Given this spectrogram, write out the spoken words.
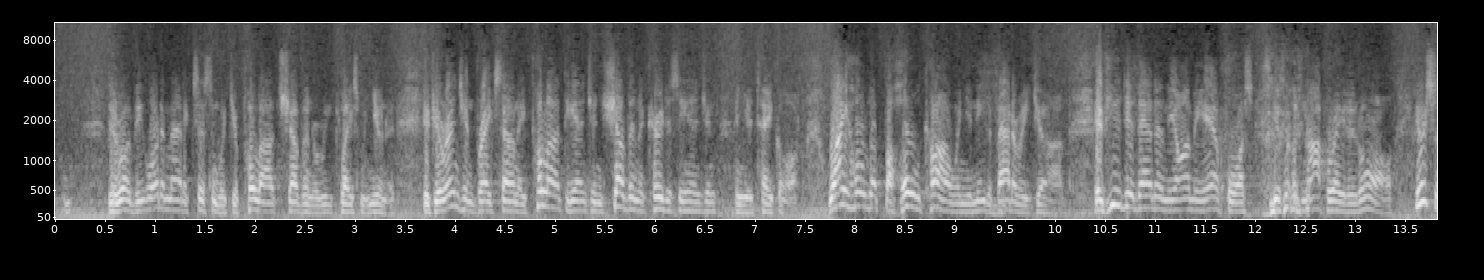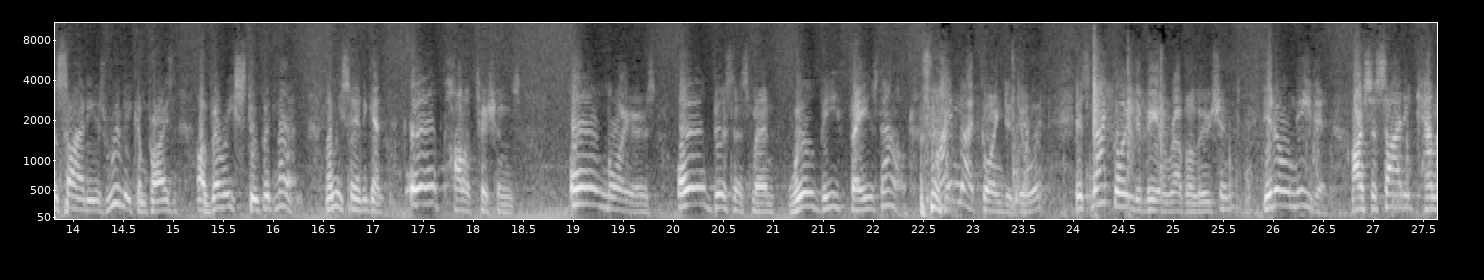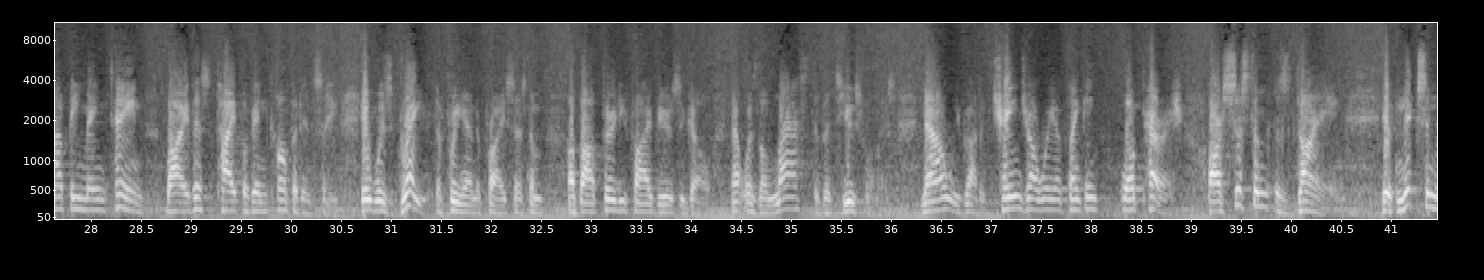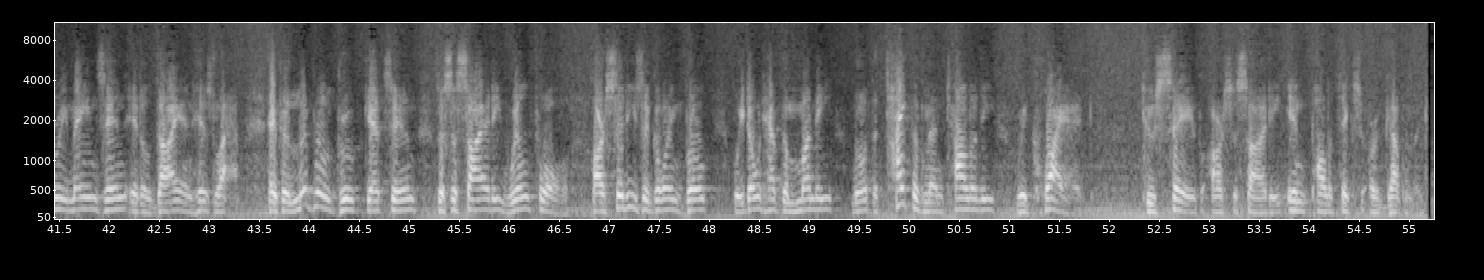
there'd all be automatic system which you pull out, shove in a replacement unit. If your engine breaks down, they pull out the engine, shove in a courtesy engine, and you take off. Why hold up the whole car when you need a battery job? If you did that in the Army Air Force, you couldn't operate at all. Your society is really comprised of very stupid men. Let me say it again. All politicians, all lawyers, all businessmen will be phased out. I'm not going to do it. It's not going to be a revolution. You don't need it. Our society cannot be maintained by this type of incompetency. It was great, the free enterprise system, about 35 years ago. That was the last of its usefulness. Now we've got to change our way of thinking or perish. Our system is dying. If Nixon remains in, it'll die in his lap. If a liberal group gets in, the society will fall. Our cities are going broke. We don't have the money nor the type of mentality required to save our society in politics or government.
